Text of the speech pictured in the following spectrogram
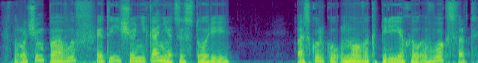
Впрочем, Павлов – это еще не конец истории. Поскольку Новак переехал в Оксфорд,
